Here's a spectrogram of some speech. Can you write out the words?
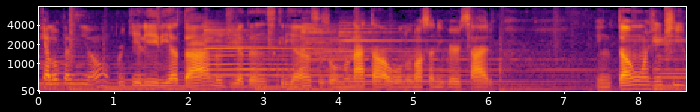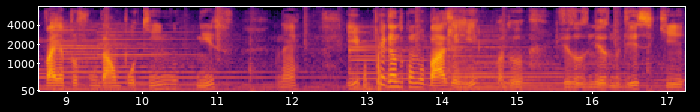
naquela ocasião, porque ele iria dar no dia das crianças, ou no Natal, ou no nosso aniversário. Então a gente vai aprofundar um pouquinho nisso, né? E pegando como base aí, quando Jesus mesmo disse que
